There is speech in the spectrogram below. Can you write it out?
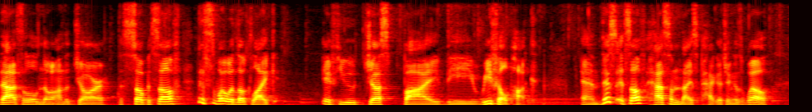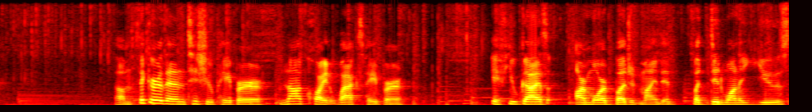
that's a little note on the jar. The soap itself, this is what it would look like if you just buy the refill puck. And this itself has some nice packaging as well. Um, thicker than tissue paper, not quite wax paper. If you guys are more budget minded, but did want to use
